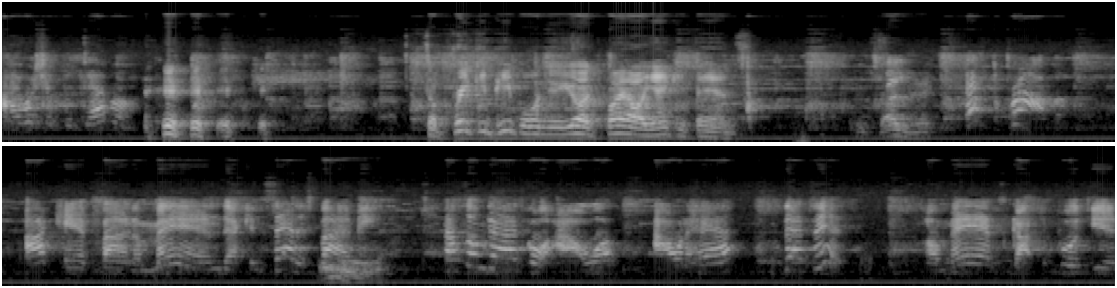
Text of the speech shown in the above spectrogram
I worship the devil. Some freaky people in New York, probably all Yankee fans. Satisfy me. Now, some guys go hour, hour and a half. That's it. A man's got to put in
